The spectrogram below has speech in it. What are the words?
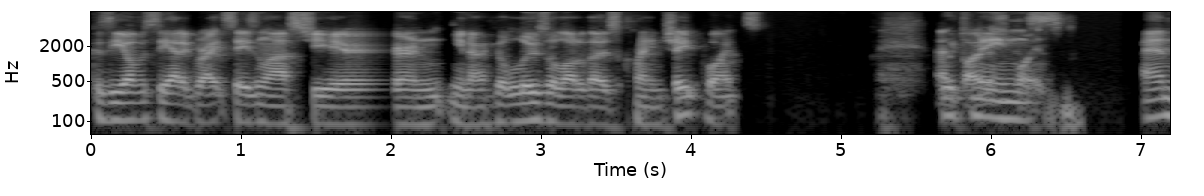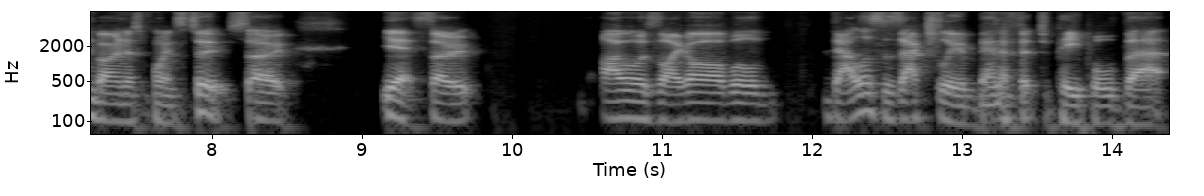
because he obviously had a great season last year, and you know he'll lose a lot of those clean sheet points, And which means points. and bonus points too. So yeah, so I was like, oh well, Dallas is actually a benefit to people that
